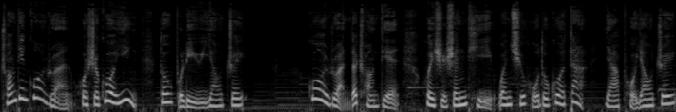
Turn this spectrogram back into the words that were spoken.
床垫过软或是过硬都不利于腰椎，过软的床垫会使身体弯曲弧度过大，压迫腰椎。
